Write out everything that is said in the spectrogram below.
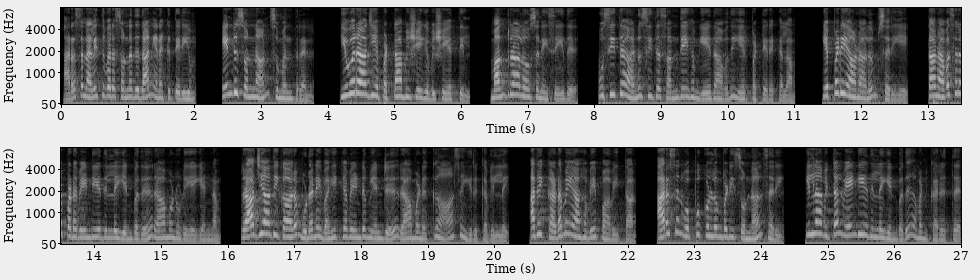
அரசன் அழைத்து வர சொன்னதுதான் எனக்கு தெரியும் என்று சொன்னான் சுமந்திரன். யுவராஜ்ய பட்டாபிஷேக விஷயத்தில் மந்திராலோசனை செய்து உசித அனுசித சந்தேகம் ஏதாவது ஏற்பட்டிருக்கலாம். எப்படியானாலும் சரியே. தான் அவசரப்பட வேண்டியதில்லை என்பது ராமனுடைய எண்ணம். ராஜ்யாதிகாரம் உடனே வகிக்க வேண்டும் என்று ராமனுக்கு ஆசை இருக்கவில்லை. அதை கடமையாகவே பாவித்தான். அரசன் ஒப்புக்கொள்ளும்படி சொன்னால் சரி. இல்லாவிட்டால் வேண்டியதில்லை என்பது அவன் கருத்து.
